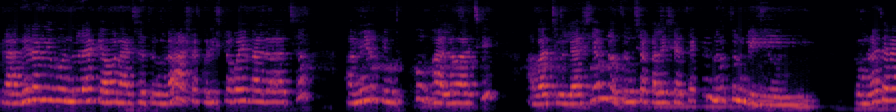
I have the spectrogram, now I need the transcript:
রাধে রাধে বন্ধুরা, কেমন আছো তোমরা? আশা করি সবাই ভালো আছো। আমিও কিন্তু খুব ভালো আছি। আবার চলে আসলাম নতুন সকালের সাথে একটা নতুন ভিডিও নিয়ে। তোমরা যারা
